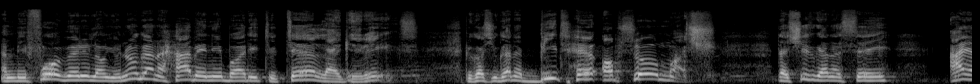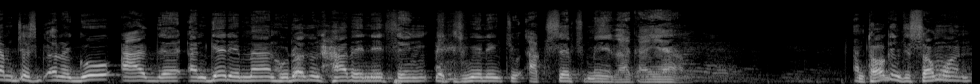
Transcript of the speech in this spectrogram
And before very long, you're not going to have anybody to tell like it is. Because you're going to beat her up so much that she's going to say, I am just going to go out there and get a man who doesn't have anything that is willing to accept me like I am. I'm talking to someone.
